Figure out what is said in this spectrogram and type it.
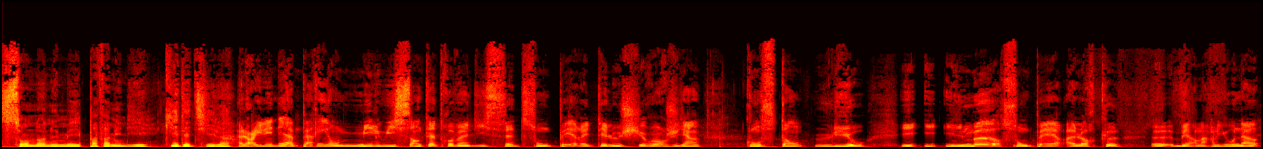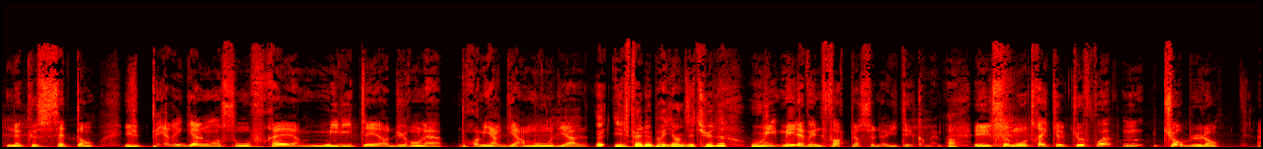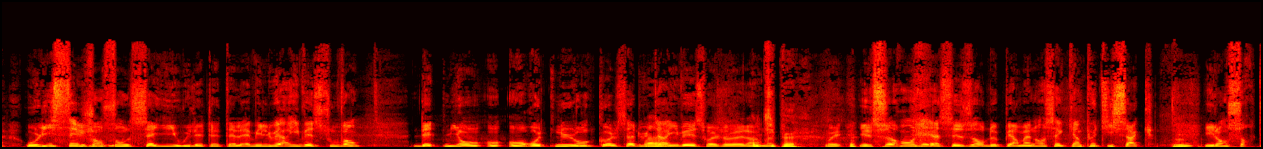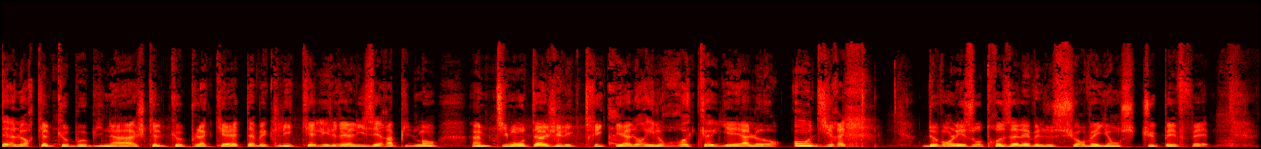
Son nom ne m'est pas familier. Qui était-il? Alors il est né à Paris en 1897. Son père était le chirurgien Constant Liot. Il, il, il meurt, son père, alors que euh, Bernard Liot n'a que 7 ans. Il perd également son frère militaire durant la Première Guerre mondiale. Euh, Il fait de brillantes études? Oui, mais il avait une forte personnalité quand même. Ah. Et il se montrait quelquefois hum, turbulent. Au lycée Janson de Sailly, où il était élève, il lui arrivait souvent d'être mis en, en, en retenue, en col. Ça a dû Ouais. t'arriver, soit Joël. hein. Un petit peu. Oui. Il se rendait à ses heures de permanence avec un petit sac. Mmh. Il en sortait alors quelques bobinages, quelques plaquettes avec lesquelles il réalisait rapidement un petit montage électrique et alors il recueillait alors en direct devant les autres élèves et le surveillant stupéfait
